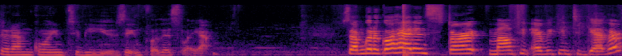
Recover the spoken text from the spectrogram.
that I'm going to be using for this layout. So I'm going to go ahead and start mounting everything together.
